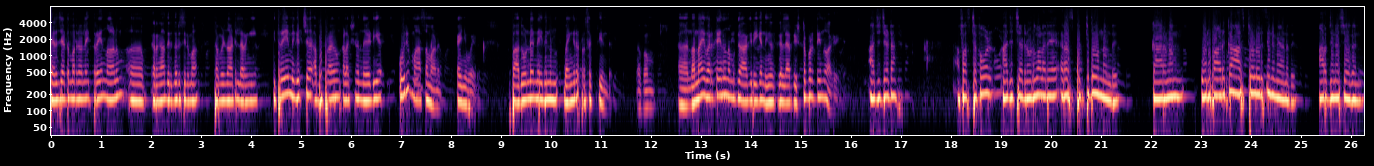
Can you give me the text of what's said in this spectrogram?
നേരത്തെ ചേട്ടൻ പറഞ്ഞ പോലെ ഇത്രയും നാളും ഇറങ്ങാതിരുന്ന ഒരു സിനിമ തമിഴ്നാട്ടിൽ ഇറങ്ങി ഇത്രയും മികച്ച അഭിപ്രായവും കളക്ഷനും നേടിയ ഒരു മാസമാണ് കഴിഞ്ഞു പോയത്. അപ്പൊ അതുകൊണ്ട് തന്നെ ഇതിന് ഭയങ്കര പ്രസക്തിയുണ്ട്. അപ്പം നന്നായി വരട്ടെ എന്ന് നമുക്ക് ആഗ്രഹിക്കാം. നിങ്ങൾക്ക് എല്ലാവർക്കും ഇഷ്ടപ്പെടട്ടെ എന്നും ആഗ്രഹിക്കാം. അജു ചേട്ടാ ഫസ്റ്റ് ഓഫ് ഓൾ അജു ചേട്ടനോട് വളരെ റെസ്പെക്ട് തോന്നുന്നുണ്ട്. കാരണം ഒരുപാട് കാസ്റ്റ് ഉള്ള ഒരു സിനിമയാണിത്. അർജുന അശോകൻ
